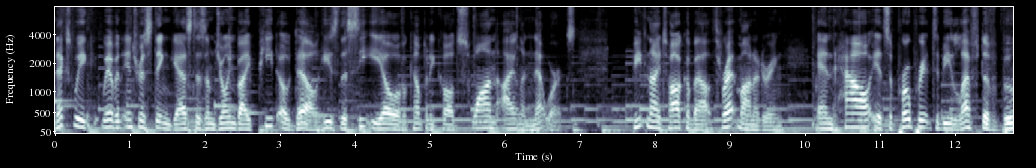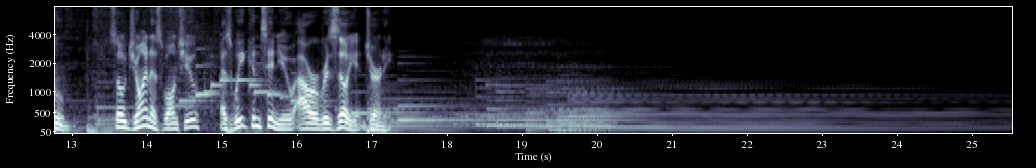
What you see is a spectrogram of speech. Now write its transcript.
Next week, we have an interesting guest as I'm joined by Pete O'Dell. He's the CEO of a company called Swan Island Networks. Pete and I talk about threat monitoring and how it's appropriate to be left of boom. So join us, won't you, as we continue our resilient journey.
